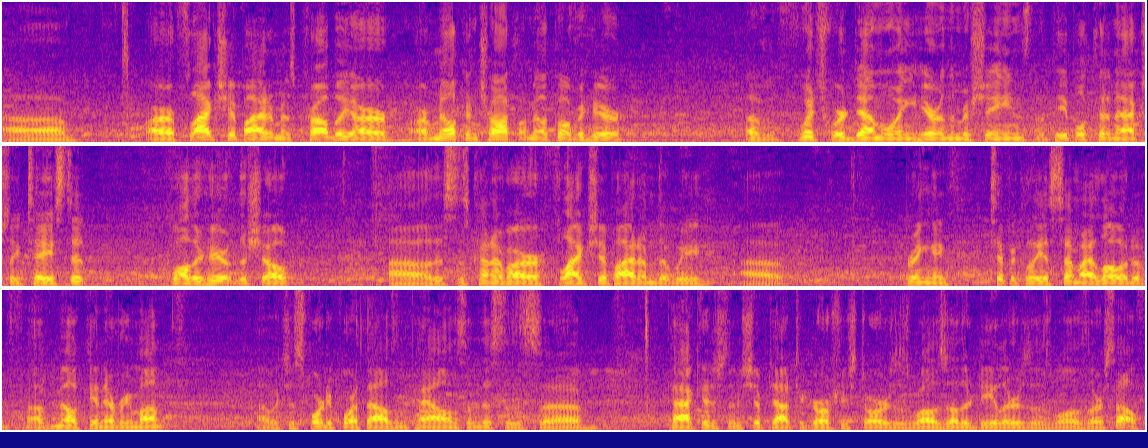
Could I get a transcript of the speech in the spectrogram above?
our flagship item is probably our, our milk and chocolate milk over here of which we're demoing here in the machines. The people can actually taste it while they're here at the show. Uh, this is kind of our flagship item that we uh, bring in typically a semi-load of, of, milk in every month, uh, which is 44,000 pounds, and this is uh, packaged and shipped out to grocery stores as well as other dealers as well as ourselves.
